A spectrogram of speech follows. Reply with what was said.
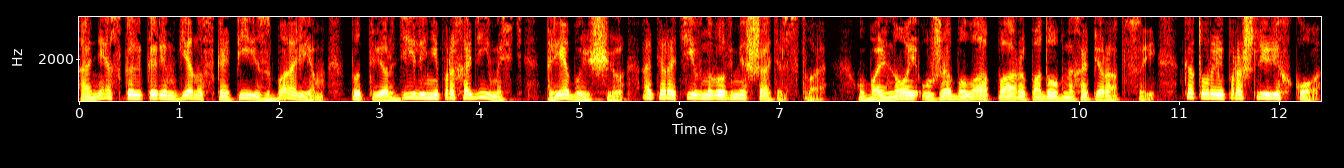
а несколько рентгеноскопий с барием подтвердили непроходимость, требующую оперативного вмешательства. У больной уже была пара подобных операций, которые прошли легко,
